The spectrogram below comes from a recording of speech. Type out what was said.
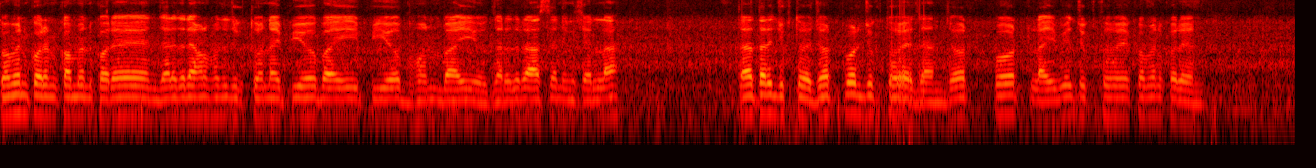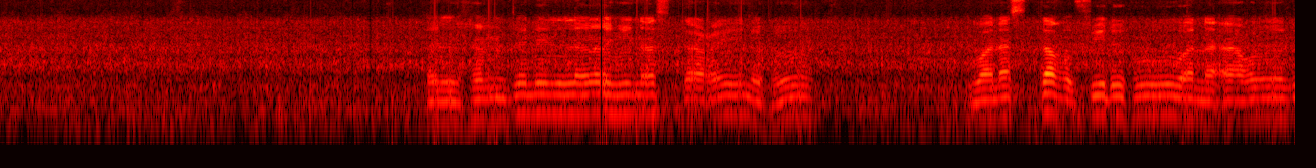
কমেন্ট করেন কমেন্ট করেন যারা যারা এখন পর্যন্ত যুক্ত নাই প্রিয় ভাই প্রিয় বোন ভাই যারা যারা আছেন ইনশাল্লাহ তাড়াতাড়ি যুক্ত হয়ে ঝটপট যুক্ত হয়ে যান ঝটপট লাইভে যুক্ত হয়ে কমেন্ট করেন الحمد لله نستعينه ونستغفره ونعوذ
